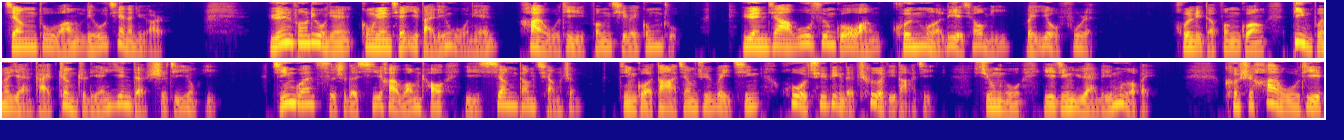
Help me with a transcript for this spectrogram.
江都王刘建的女儿。元丰六年（公元前105年），汉武帝封其为公主，远嫁乌孙国王昆莫列焦弥为右夫人。婚礼的风光并不能掩盖政治联姻的实际用意。尽管此时的西汉王朝已相当强盛。经过大将军卫青、霍去病的彻底打击，匈奴已经远离漠北。可是汉武帝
